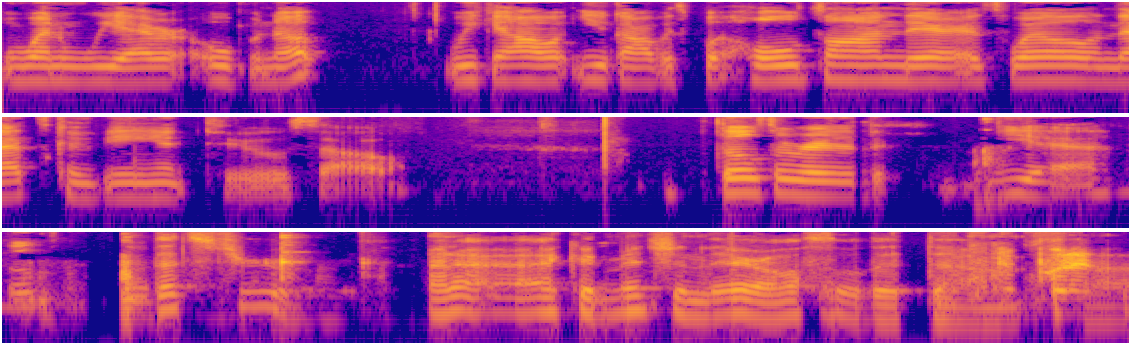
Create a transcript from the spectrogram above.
when we ever open up we can all you can always put holds on there as well and that's convenient too so. Those are really, yeah those... that's true. And I, I, could mention there also that um, uh,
